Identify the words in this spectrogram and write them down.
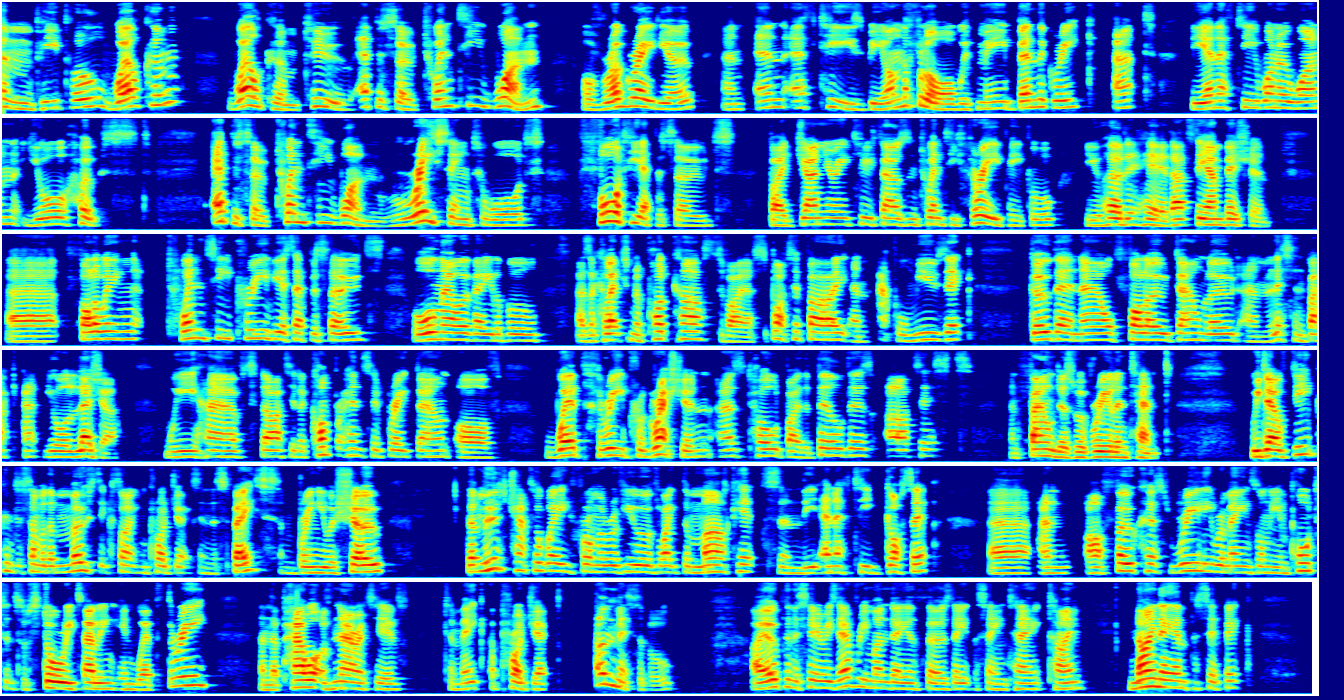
People, welcome, welcome to episode 21 of Rug Radio and NFTs Beyond the Floor with me, Ben the Greek, at the NFT 101, your host. Episode 21, racing towards 40 episodes by January 2023, people. You heard it here. That's the ambition. Uh, following 20 previous episodes, all now available as a collection of podcasts via Spotify and Apple Music. Go there now, follow, download, and listen back at your leisure. We have started a comprehensive breakdown of Web3 progression as told by the builders, artists, and founders with real intent. We delve deep into some of the most exciting projects in the space and bring you a show that moves chat away from a review of like the markets and the NFT gossip. Uh, and our focus really remains on the importance of storytelling in Web3 and the power of narrative to make a project unmissable. I open the series every Monday and Thursday at the same t- time, 9 a.m. Pacific,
